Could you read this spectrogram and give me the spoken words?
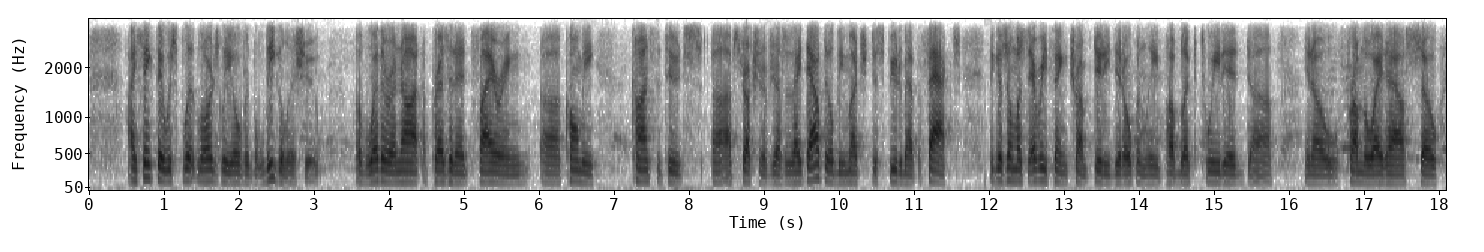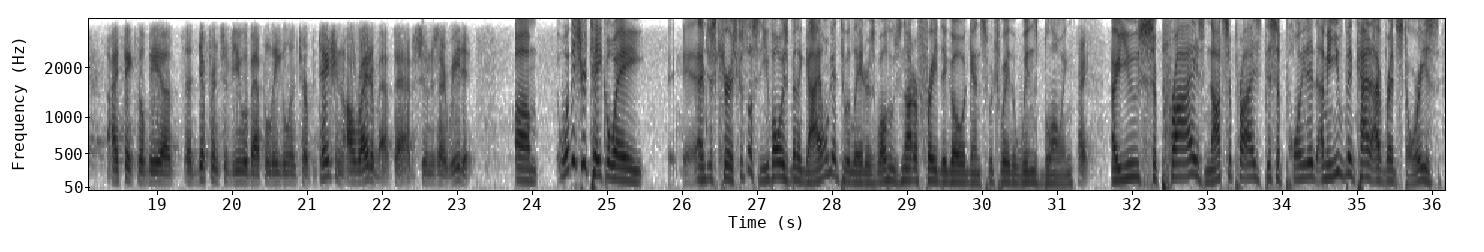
I think they were split largely over the legal issue of whether or not a president firing uh, Comey constitutes uh, obstruction of justice. I doubt there'll be much dispute about the facts because almost everything Trump did, he did openly, public, tweeted, uh, you know, from the White House. So I think there'll be a, a difference of view about the legal interpretation. I'll write about that as soon as I read it. Um, what is your takeaway? I'm just curious because listen, you've always been a guy. We'll get to it later as well. Who's not afraid to go against which way the wind's blowing. Right. Are you surprised, not surprised, disappointed? I mean, you've been kind of, I've read stories,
